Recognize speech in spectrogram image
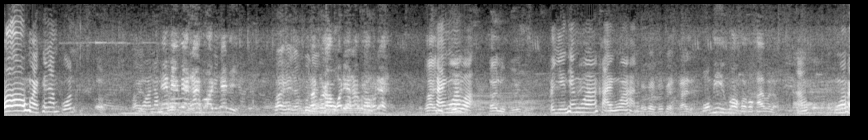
โอ้ หวยขึ้นน้ำแม่ก้นหัวน้ำก้นใช่ให้ทั้งบนทั้งเราเขาได้ทั้งเราเขาได้ขายงัวบ่ใช่ลูกเว้ยไปยืนเที่ยงงัวขายงัวหันไปไปไปขายเลยบ่มีงอกเขาขายไปแล้วเอ้างัวไผ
